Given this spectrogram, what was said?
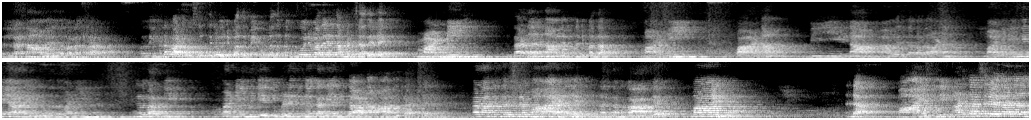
എല്ലാം നാ വരുന്ന പദങ്ങളാണ്. അപ്പം നിങ്ങളുടെ പാഠപുസ്തകത്തിൽ ഒരു പദമേ ഉള്ളത് നമുക്ക് ഒരു പദം എഴുതാൻ പഠിച്ചാൽ മതി അല്ലേ? മണി. എന്താണ്? നാ വരുന്നൊരു പദം മണി. പണം വീണ. നാ വരുന്ന പദമാണ് മണി. എങ്ങനെയാണ് എഴുതുന്നത് മണി? നിങ്ങൾ പറഞ്ഞേ. മണി എന്ന് കേൾക്കുമ്പോഴേ നിങ്ങൾക്ക് അറിയാം എന്താണ് ആദ്യത്തെ അക്ഷരം കാരണം ആദ്യത്തെ അക്ഷരം മായാണ് അല്ലേ? എന്നാൽ നമുക്ക് ആദ്യം മായ ഇടാം മാ അടുത്ത അക്ഷരം ഏതാണ്?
